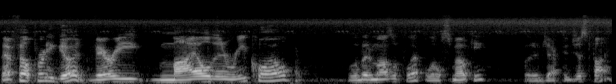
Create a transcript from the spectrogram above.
that felt pretty good. Very mild in recoil, a little bit of muzzle flip, a little smoky, but ejected just fine.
